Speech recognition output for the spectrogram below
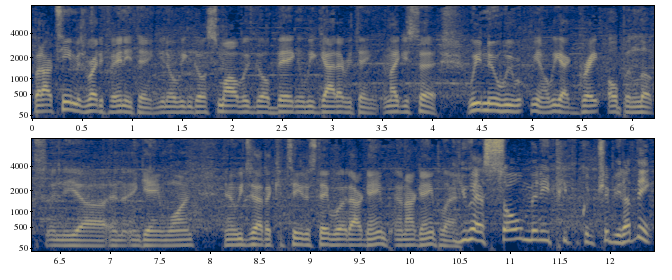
But our team is ready for anything. You know, we can go small, we can go big, and we got everything. And like you said, we knew we, were- you know, we got great open looks in the uh, in, in game one, and we just had to continue to stay with our game and our game plan. You had so many people contribute. I think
